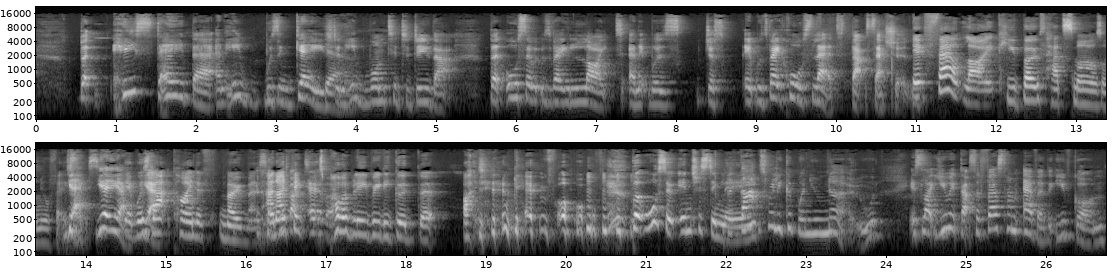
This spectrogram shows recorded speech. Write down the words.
But he stayed there and he was engaged and he wanted to do that. But also, it was very light and it was just, it was very horse led that session. it felt like you both had smiles on your faces Yeah, yeah, yeah, it was yeah. that kind of moment It's and i think it's probably really good that i didn't get involved but also interestingly But that's really good when you know. It's like you. That's the first time ever that you've gone.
